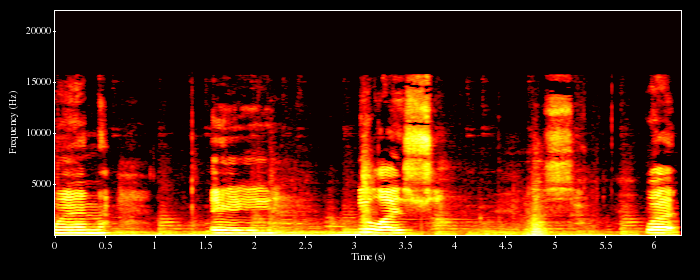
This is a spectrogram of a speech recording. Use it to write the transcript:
when I realized what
